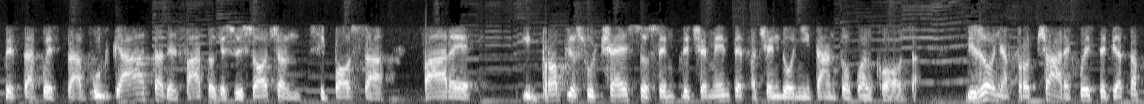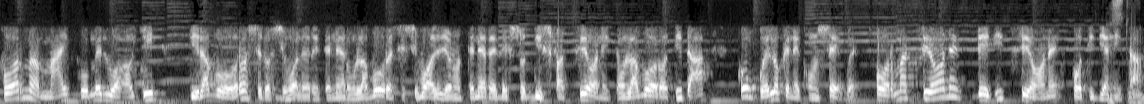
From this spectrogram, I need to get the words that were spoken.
questa, questa vulgata del fatto che sui social si possa fare il proprio successo semplicemente facendo ogni tanto qualcosa Bisogna approcciare queste piattaforme ormai come luoghi di lavoro, se lo si vuole ritenere un lavoro e se si vogliono ottenere le soddisfazioni che un lavoro ti dà, con quello che ne consegue. Formazione, dedizione, quotidianità.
